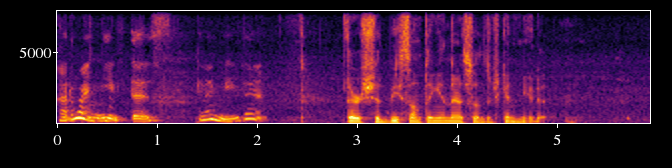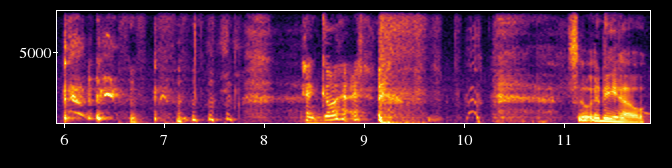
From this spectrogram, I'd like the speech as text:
How do I mute this? Can I mute it? There should be something in there so that you can mute it. Okay, go ahead. So anyhow,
